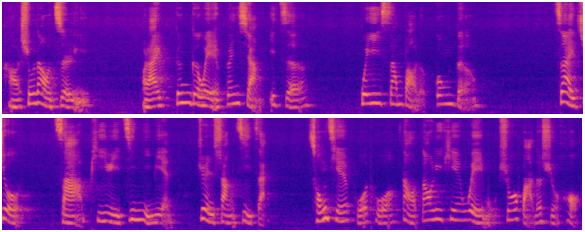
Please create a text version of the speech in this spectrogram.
好，说到这里，我来跟各位分享一则皈依三宝的功德。在《旧杂譬喻经》里面卷上记载，从前佛陀到刀立天为母说法的时候，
